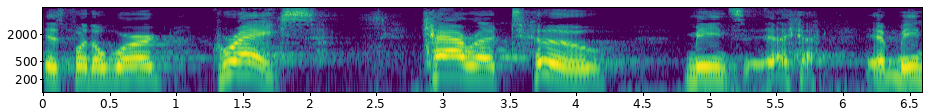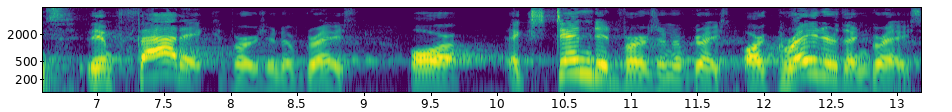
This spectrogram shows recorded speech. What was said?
is for the word grace. Charitou means it means the emphatic version of grace or extended version of grace or greater than grace.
